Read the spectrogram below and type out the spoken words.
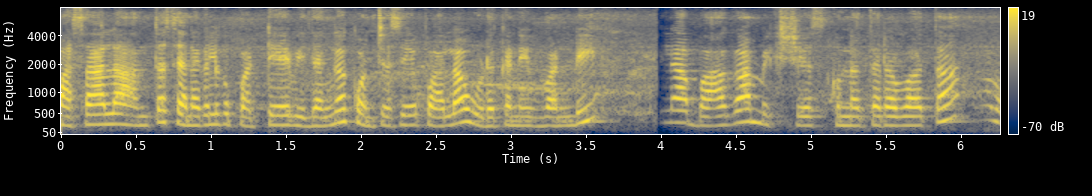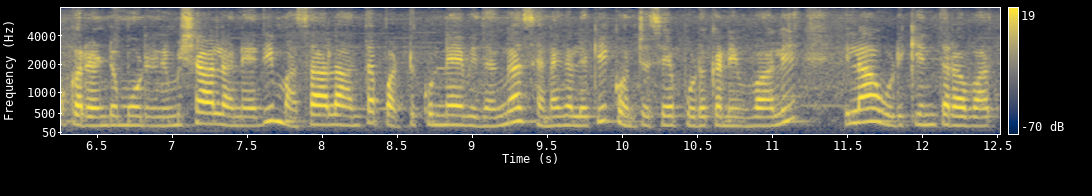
మసాలా అంతా శనగలకు పట్టే విధంగా కొంచెంసేపు అలా ఉడకనివ్వండి. ఇలా బాగా మిక్స్ చేసుకున్న తర్వాత ఒక రెండు మూడు నిమిషాలు అనేది మసాలా అంతా పట్టుకునే విధంగా శనగలకి కొంచెంసేపు ఉడకనివ్వాలి. ఇలా ఉడికిన తర్వాత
